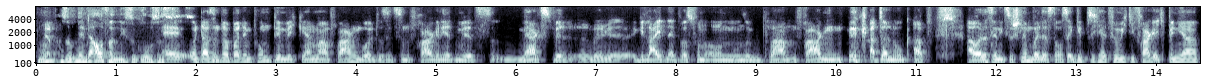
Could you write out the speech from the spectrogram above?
Ne? Ja. Also wenn der Aufwand nicht so groß ist. Äh, und da sind wir bei dem Punkt, den ich gerne mal fragen wollte. Das ist jetzt eine Frage, die hätten wir jetzt, merkst, wir, wir geleiten etwas von unserem geplanten Fragenkatalog ab. Aber das ist ja nicht so schlimm, weil das daraus ergibt sich halt für mich die Frage, ich bin ja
